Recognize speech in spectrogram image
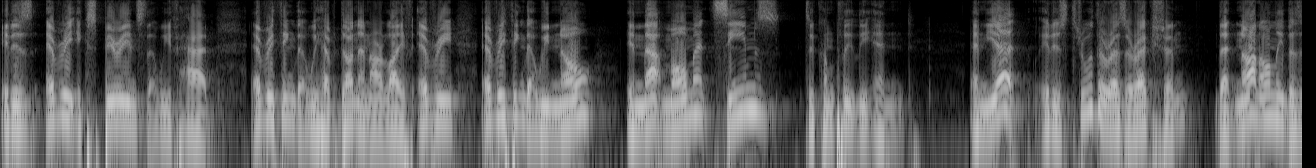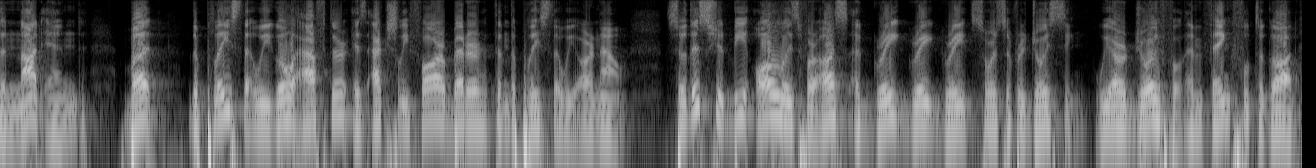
It is every experience that we've had, everything that we have done in our life, every everything that we know in that moment seems to completely end. And yet, it is through the resurrection that not only does it not end, but the place that we go after is actually far better than the place that we are now. So this should be always for us a great, great, great source of rejoicing. We are joyful and thankful to God.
